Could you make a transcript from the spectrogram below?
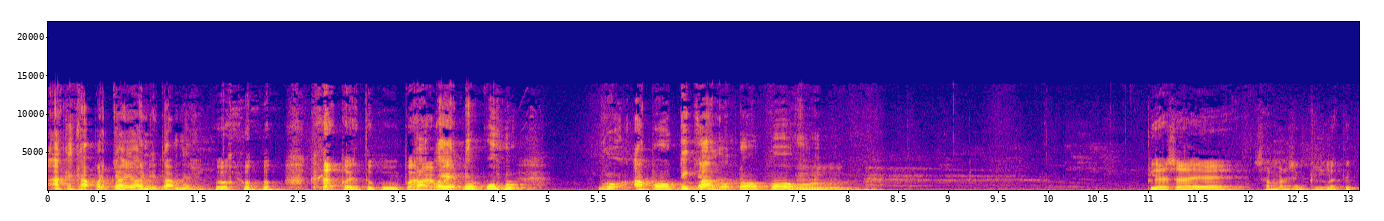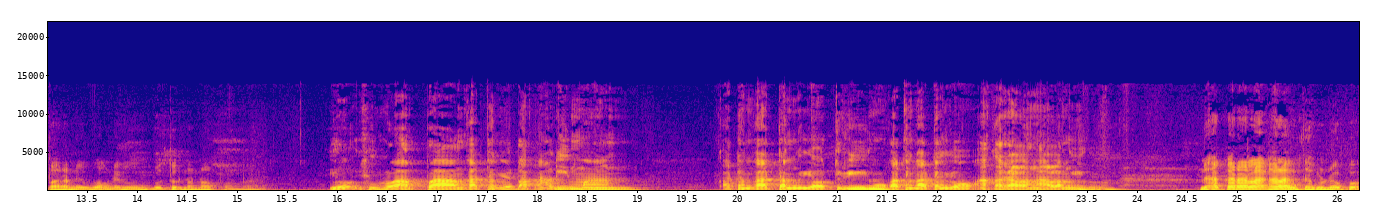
akeh gak percaya nih ta Mir. Oh, gak kaya tuku Gak paramet. kaya tuku nggo apotik lah nggo toko ngono. Biasae sampean sing gelek diparani wong niku mbutuhno napa, Mbah? Ya suruh kadang ya tak kaliman. Kadang-kadang ya dringu, kadang-kadang ya akar alang-alang iku. Nek akar alang-alang damel napa?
